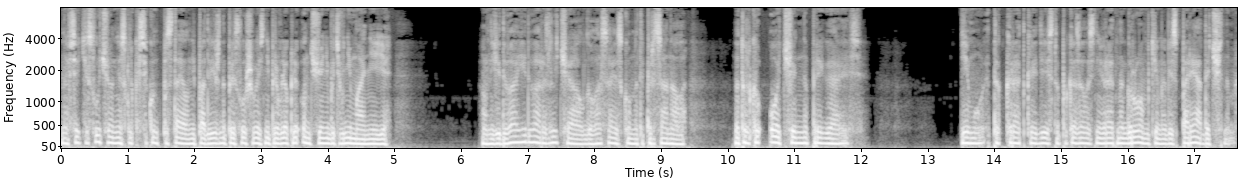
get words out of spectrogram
На всякий случай он несколько секунд постоял неподвижно, прислушиваясь, не привлек ли он чье-нибудь внимание. Он едва-едва различал голоса из комнаты персонала, но только очень напрягаясь. Ему это краткое действо показалось невероятно громким и беспорядочным,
